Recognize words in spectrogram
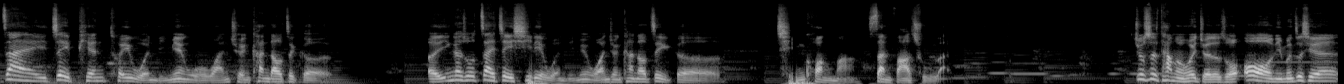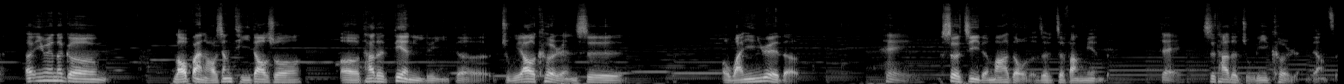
在这篇推文里面，我完全看到这个，呃，应该说在这一系列文里面，我完全看到这个情况吗？散发出来，就是他们会觉得说，哦，你们这些，呃，因为那个。老板好像提到说，呃，他的店里的主要客人是，呃，玩音乐的，嘿，设计的 model 的这这方面的，对，是他的主力客人这样子。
